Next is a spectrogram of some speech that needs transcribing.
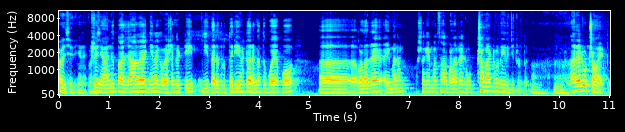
അത് ശരി. ഇങ്ങനെ. പക്ഷേ ഞാനിപ്പോൾ അല്ലാതെ ഇങ്ങനെ വേഷം കെട്ടി ഈ തരത്തിൽ ഉത്തരിയിട്ട് രംഗത്ത് പോയപ്പോൾ വളരെ ഐമനം കൃഷ്ണ സാർ വളരെ രൂക്ഷമായിട്ട് പ്രതികരിച്ചിട്ടുണ്ട്. വളരെ രൂക്ഷമായിട്ട്.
